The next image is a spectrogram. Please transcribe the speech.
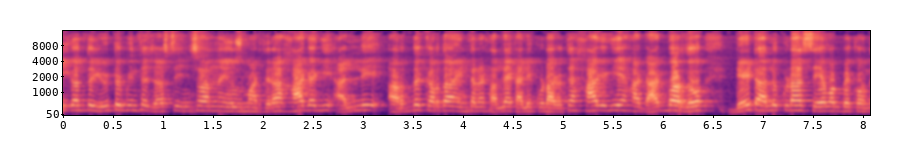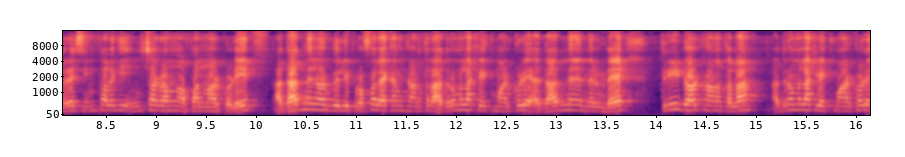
ಈಗಂತೂ ಯೂಟ್ಯೂಬ್ ಗಿಂತ ಜಾಸ್ತಿ ಇನ್ಸ್ಟಾಗ್ರಾಮ್ನ ಯೂಸ್ ಮಾಡ್ತೀರಾ? ಹಾಗಾಗಿ ಅಲ್ಲಿ ಅರ್ಧಕ್ಕರ್ಧ ಇಂಟರ್ನೆಟ್ ಅಲ್ಲೇ ಖಾಲಿ ಕೂಡ ಆಗುತ್ತೆ. ಹಾಗಾಗಿ ಹಾಗಾಗಬಾರ್ದು. ಡೇಟಾ ಅಲ್ಲೂ ಕೂಡ ಸೇವ್ ಆಗಬೇಕು ಅಂದ್ರೆ ಸಿಂಪಲ್ ಆಗಿ ಇನ್ಸ್ಟಾಗ್ರಾಮ್ನ ಓಪನ್ ಮಾಡ್ಕೊಳ್ಳಿ. ಅದಾದ್ಮೇಲೆ ನೋಡ್ಬೋದು ಇಲ್ಲಿ ಪ್ರೊಫೈಲ್ ಐಕನ್ ಕಾಣ್ತಾರೆ ಅದ್ರ ಮೇಲೆ ಕ್ಲಿಕ್ ಮಾಡ್ಕೊಳ್ಳಿ. ಅದಾದ್ಮೇಲೆ ಮೇಲ್ಗಡೆ ತ್ರೀ ಡಾಟ್ ಕಾಣುತ್ತಲ್ಲ? ಅದ್ರ ಮೇಲೆ ಕ್ಲಿಕ್ ಮಾಡ್ಕೊಳ್ಳಿ.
